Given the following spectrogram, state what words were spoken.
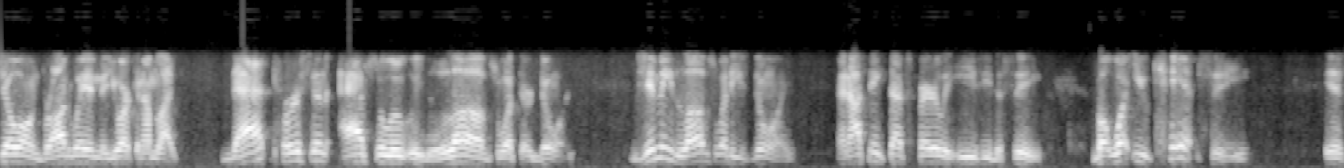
show on Broadway in New York and I'm like, that person absolutely loves what they're doing. Jimmy loves what he's doing, and I think that's fairly easy to see. But what you can't see is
